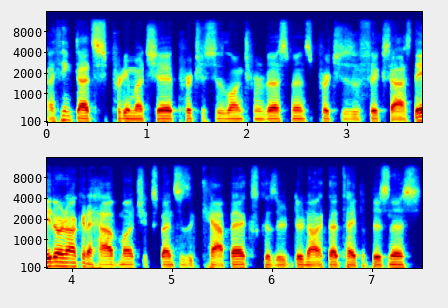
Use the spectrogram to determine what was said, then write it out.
I think that's pretty much it. Purchases, long-term investments, purchases of fixed assets. They are not going to have much expenses at capex because they're they're not that type of business.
